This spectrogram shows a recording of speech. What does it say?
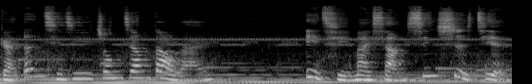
感恩奇迹终将到来，一起迈向新世界。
